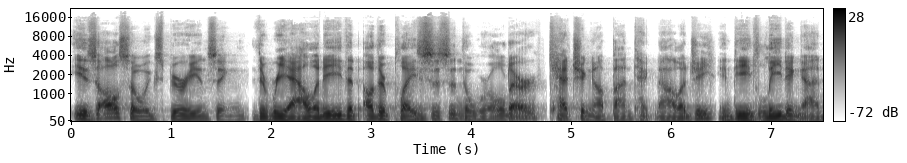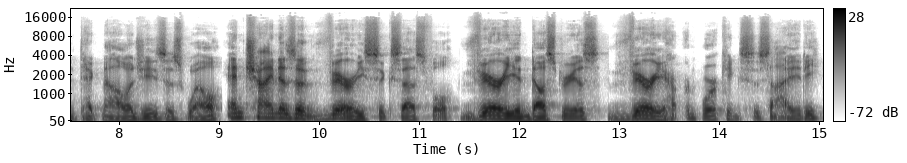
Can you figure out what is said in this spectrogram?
is also experiencing the reality that other places in the world are catching up on technology, indeed, leading on technologies as well. And China's a very successful, very industrious, very hardworking society,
